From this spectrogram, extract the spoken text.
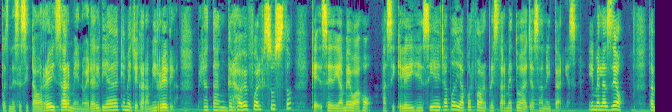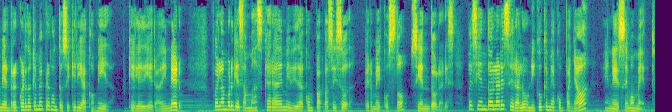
pues necesitaba revisarme, no era el día de que me llegara mi regla, pero tan grave fue el susto que ese día me bajó, así que le dije si ella podía por favor prestarme toallas sanitarias, y me las dio. También recuerdo que me preguntó si quería comida, que le diera dinero. Fue la hamburguesa más cara de mi vida con papas y soda, pero me costó 100 dólares, pues 100 dólares era lo único que me acompañaba en ese momento.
